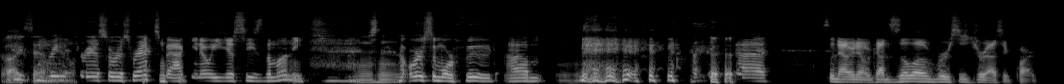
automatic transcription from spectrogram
I like Sam Bring the Neill. Tyrannosaurus Rex back, you know, he just sees the money Mhm, or some more food. Um, mhm. uh, so now we know Godzilla versus Jurassic Park.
